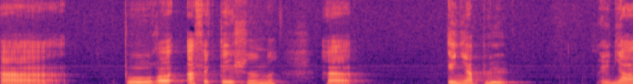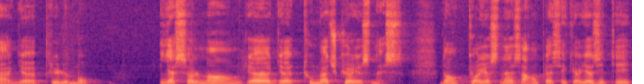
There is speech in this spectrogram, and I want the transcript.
euh, pour affectation. il n'y a plus, il n'y a plus le mot. Il y a seulement too much curiousness. Donc curiousness a remplacé curiosity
